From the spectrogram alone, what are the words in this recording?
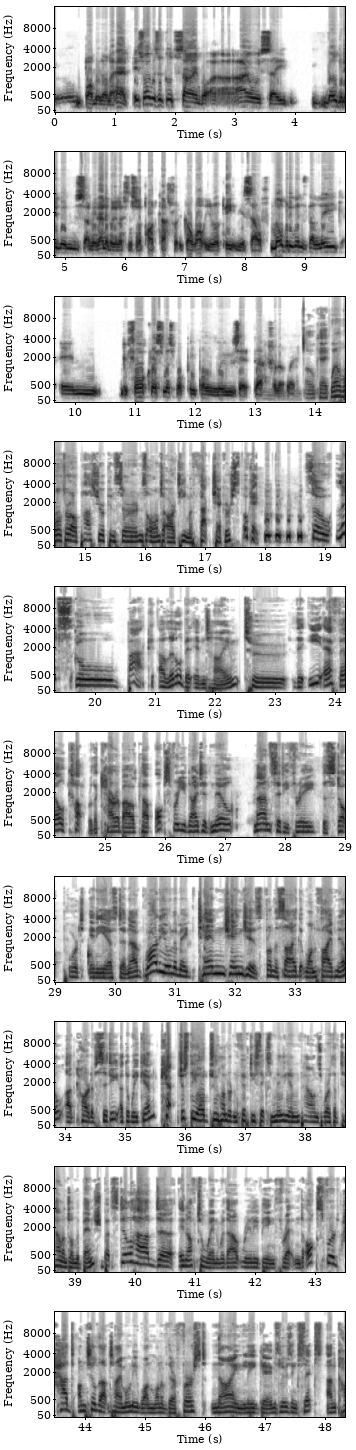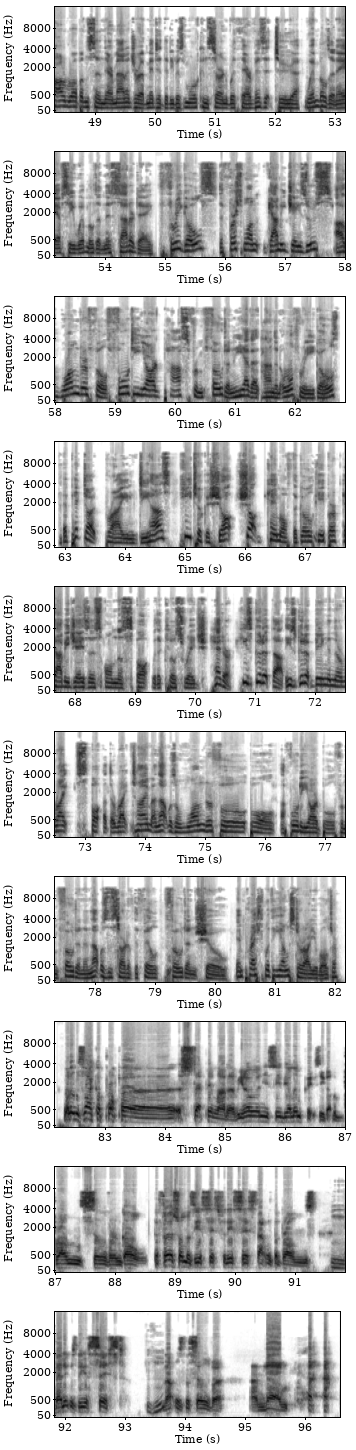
bombing on ahead. It's always a good sign, but I, I always say nobody wins. I mean, anybody listens to the podcast for it go, what are you repeating yourself? Nobody wins the league in before Christmas, but people lose it definitely. Okay. Well, Walter, I'll pass your concerns on to our team of fact checkers. Okay. so let's go back a little bit in time to the EFL Cup or the Carabao Cup. Oxford United nil. Man City 3, the Stockport Iniesta. Now, Guardiola made 10 changes from the side that won 5-0 at Cardiff City at the weekend, kept just the odd 256 million pounds worth of talent on the bench, but still had uh, enough to win without really being threatened. Oxford had, until that time, only won one of their first nine league games, losing six, and Carl Robinson, their manager, admitted that he was more concerned with their visit to uh, Wimbledon, AFC Wimbledon this Saturday. Three goals. The first one, Gabby Jesus, a wonderful 40 yard pass from Foden. He had a hand in all three goals. It picked out Brahim Diaz. He took a shot. Shot came off the goalkeeper. Gabby Jesus on the spot with a close range header. He's good at that. He's good at being in the right spot at the right time. And that was a wonderful ball, a 40 yard ball from Foden. And that was the start of the Phil Foden show. Impressed with the youngster, are you, Walter? Well, it was like a proper stepping ladder. You know, when you see the Olympics, you got the bronze, silver, and gold. The first one was the assist for the assist. That was the bronze. Then it was the assist. Mhm. That was the silver. And then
